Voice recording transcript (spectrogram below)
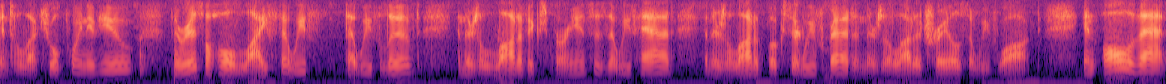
intellectual point of view. There is a whole life that we've that we've lived, and there's a lot of experiences that we've had, and there's a lot of books that we've read, and there's a lot of trails that we've walked, and all of that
